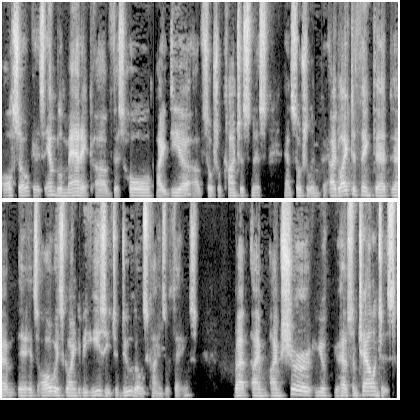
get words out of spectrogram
also. It's emblematic of this whole idea of social consciousness and social impact. I'd like to think that um, it's always going to be easy to do those kinds of things but I'm I'm sure you you have some challenges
